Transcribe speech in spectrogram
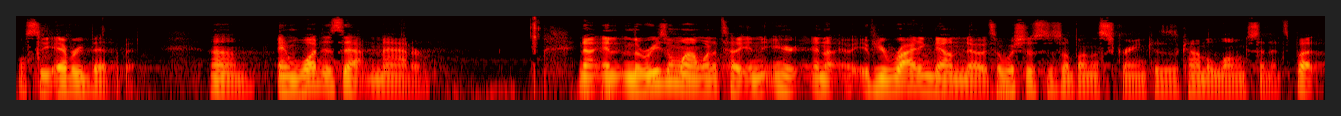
we'll see every bit of it. Um, and what does that matter? Now, and the reason why I want to tell you, and, here, and uh, if you're writing down notes, I wish this was up on the screen because it's kind of a long sentence. But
